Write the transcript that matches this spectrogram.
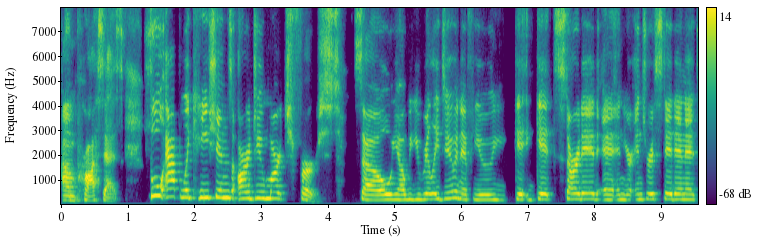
um, process. Full applications are due March 1st. So, you know, you really do. And if you get, get started and, and you're interested in it,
